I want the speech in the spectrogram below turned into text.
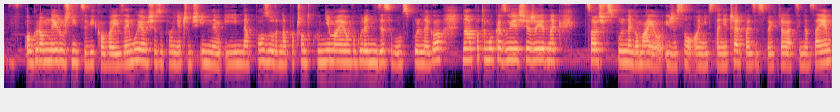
w ogromnej różnicy wiekowej, zajmują się zupełnie czymś innym i na pozór na początku nie mają w ogóle nic ze sobą wspólnego, no a potem okazuje się, że jednak coś wspólnego mają i że są oni w stanie czerpać ze swoich relacji nawzajem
